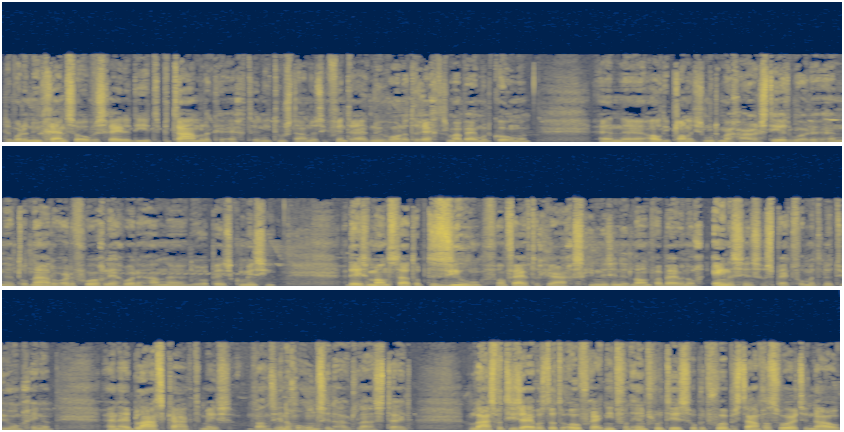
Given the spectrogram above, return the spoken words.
er worden nu grenzen overschreden die het betamelijke echt niet toestaan. Dus ik vind eigenlijk nu gewoon dat de rechter maar bij moet komen. En uh, al die plannetjes moeten maar gearresteerd worden... en uh, tot na de orde voorgelegd worden aan de Europese Commissie. Deze man staat op de ziel van 50 jaar geschiedenis in dit land... waarbij we nog enigszins respectvol met de natuur omgingen. En hij blaaskaakt de meest waanzinnige onzin uit de laatste tijd. Het laatste wat hij zei was dat de overheid niet van invloed is... op het voorbestaan van soorten. Nou,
